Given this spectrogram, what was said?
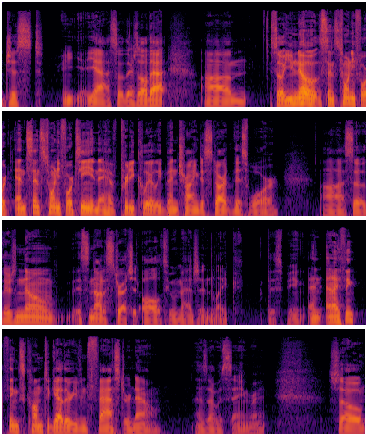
just, yeah, so there's all that. Um, so you know since 24 and since 2014 they have pretty clearly been trying to start this war. Uh, so there's no it's not a stretch at all to imagine like this being and and I think things come together even faster now as I was saying, right? So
